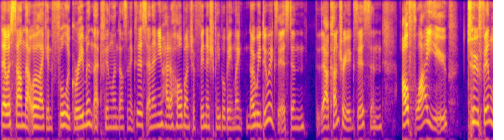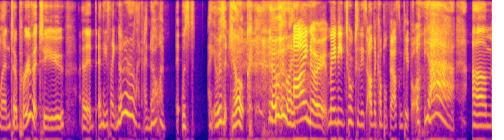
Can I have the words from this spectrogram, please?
There were some that were like in full agreement that Finland doesn't exist, and then you had a whole bunch of Finnish people being like, "No, we do exist, and th- our country exists, and I'll fly you to Finland to prove it to you." And he's like, "No, no, no! Like I know, I'm. It was, it was a joke." It was like, I know. Maybe talk to these other couple thousand people. yeah. Um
